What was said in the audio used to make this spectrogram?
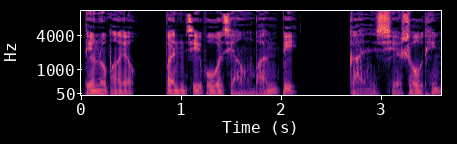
听众朋友，本集播讲完毕，感谢收听。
